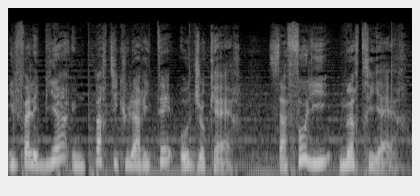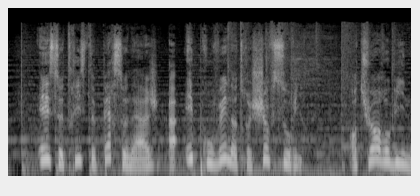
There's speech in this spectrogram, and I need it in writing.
il fallait bien une particularité au Joker, sa folie meurtrière. Et ce triste personnage a éprouvé notre chauve-souris. En tuant Robin,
